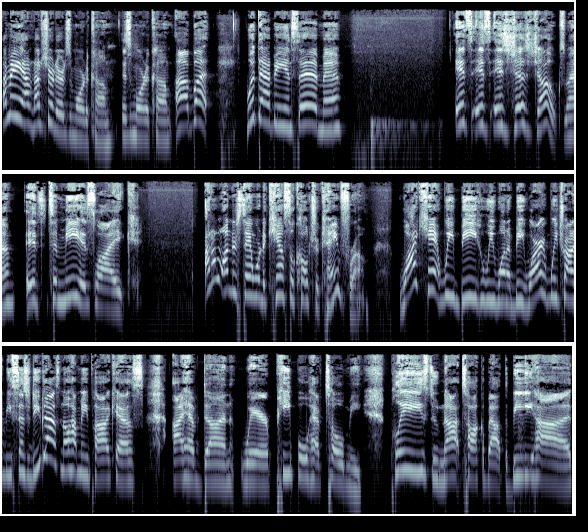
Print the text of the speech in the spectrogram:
I mean, I'm not sure there's more to come. There's more to come. Uh, but with that being said, man, it's it's it's just jokes, man. It's to me, it's like I don't understand where the cancel culture came from. Why can't we be who we want to be? Why are we trying to be censored? Do you guys know how many podcasts I have done where people have told me, please do not talk about the beehive,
